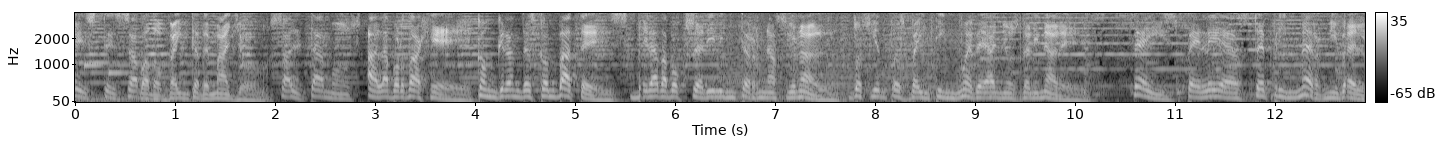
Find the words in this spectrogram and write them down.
Este sábado 20 de mayo saltamos al abordaje con grandes combates. Velada Boxeril Internacional, 229 años de Linares. Seis peleas de primer nivel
